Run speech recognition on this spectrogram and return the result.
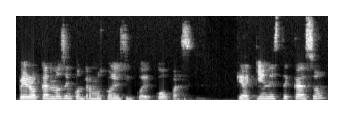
Pero acá nos encontramos con el 5 de copas, que aquí en este caso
